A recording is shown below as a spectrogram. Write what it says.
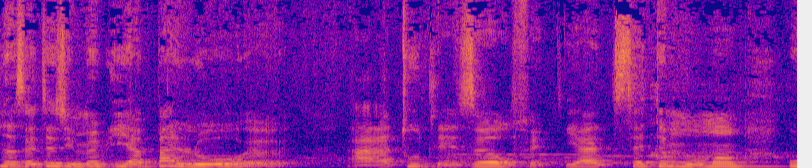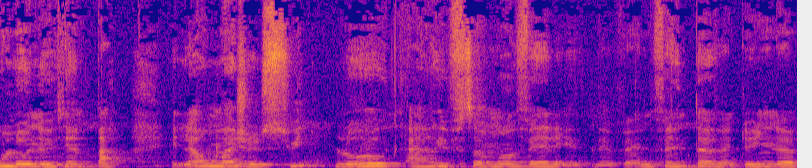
dans certains immeubles, il n'y a pas l'eau euh, à toutes les heures, en fait. Il y a certains moments où l'eau ne vient pas. Et là où moi je suis, l'eau arrive seulement vers les, les 20, 20h, 21h.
